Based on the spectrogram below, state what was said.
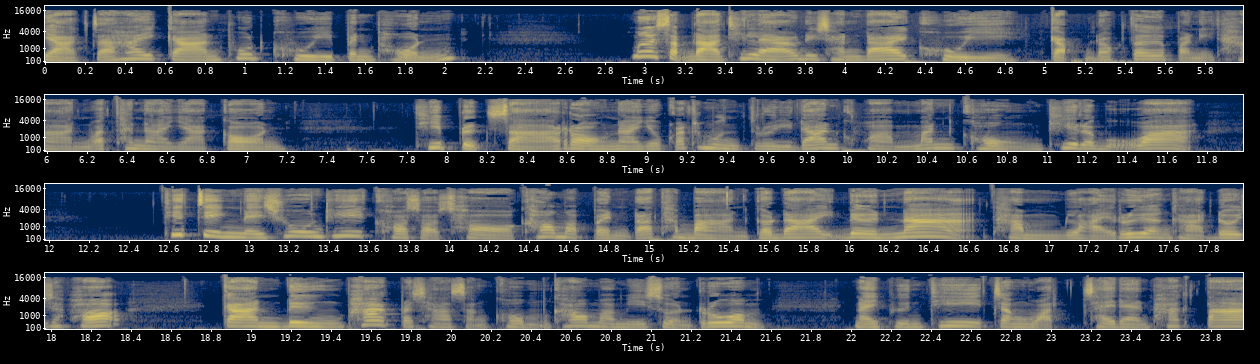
อยากจะให้การพูดคุยเป็นผล เมื่อสัปดาห์ที่แล้วดิฉันได้คุยกับดรปณิธานวัฒนายากร ที่ปรึกษารองนายกรัฐมนตรีด้านความมั่นคงที่ระบุว่า ที่จริงในช่วงที่คอสช เข้ามาเป็นรัฐบาลก็ได้เดินหน้าทำหลายเรื่องค่ะ โดยเฉพาะ การดึงภาคประชาสังคมเข้ามามีส่วนร่วม ในพื้นที่จังหวัดชายแดนภาคใต้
